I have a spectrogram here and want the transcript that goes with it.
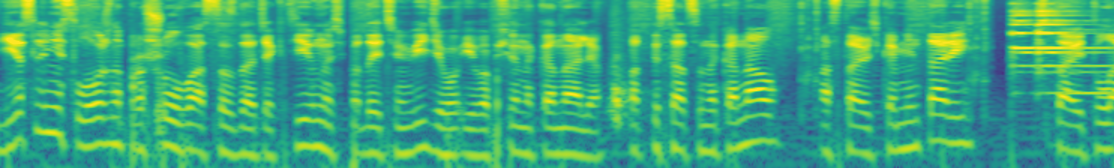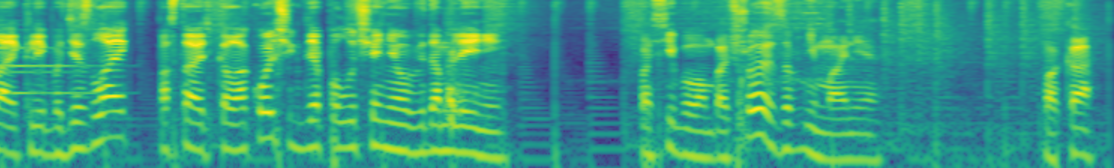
Если не сложно, прошу вас создать активность под этим видео и вообще на канале. Подписаться на канал, оставить комментарий, ставить лайк либо дизлайк, поставить колокольчик для получения уведомлений. Спасибо вам большое за внимание. Пока.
